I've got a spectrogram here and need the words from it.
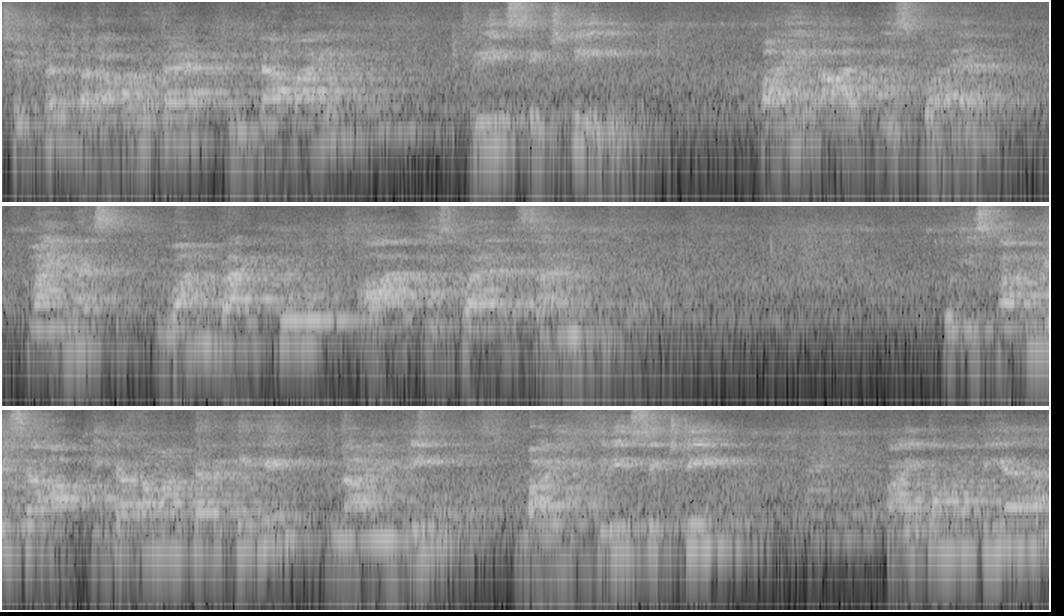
क्षेत्रफल बराबर होता है theta pi 360 pi r square minus one by two r square sine theta तो इस फार्मूले से आप थीटा का मान क्या रखेंगे? 90 बाई थ्री सिक्सटी पाई का मान दिया है।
